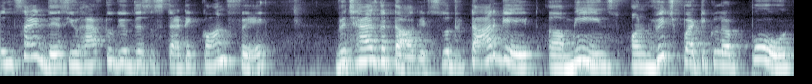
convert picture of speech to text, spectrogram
inside this, you have to give this static config which has the target. So the target uh, means on which particular port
